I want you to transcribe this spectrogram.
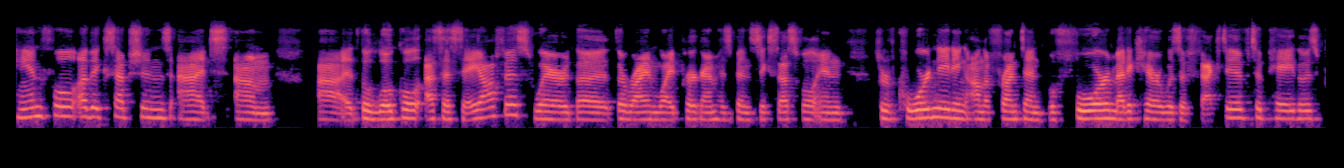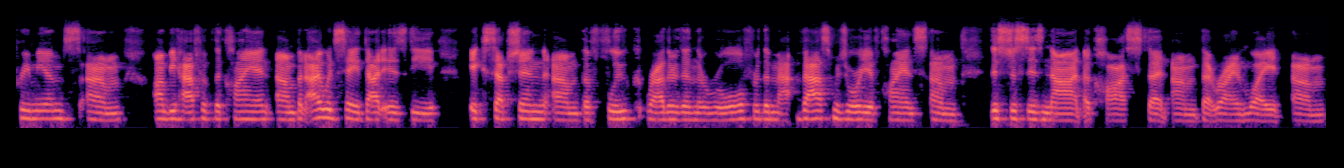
handful of exceptions at um, uh, the local SSA office where the the Ryan White program has been successful in sort of coordinating on the front end before Medicare was effective to pay those premiums um, on behalf of the client. Um, but I would say that is the exception, um, the fluke rather than the rule. For the ma- vast majority of clients, um, this just is not a cost that um, that Ryan White um,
